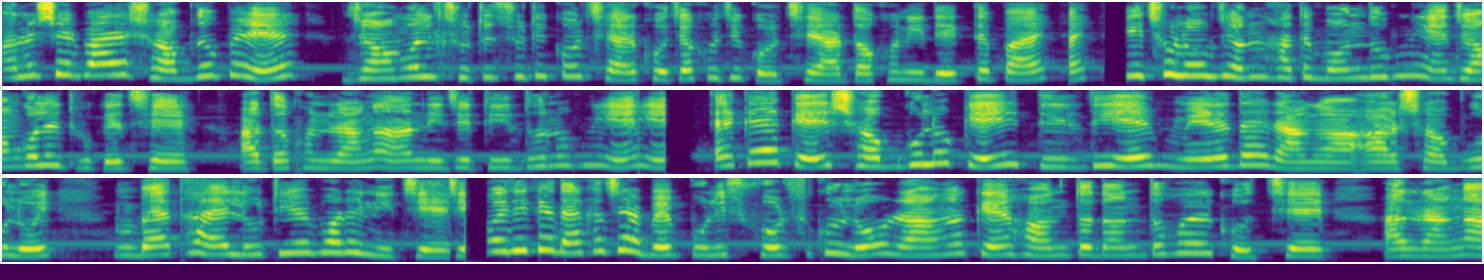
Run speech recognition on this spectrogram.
মানুষের পায়ের শব্দ পেয়ে জঙ্গল ছুটোছুটি করছে আর খোঁজাখুঁজি করছে। আর তখনই দেখতে পায় কিছু লোকজন হাতে বন্দুক নিয়ে জঙ্গলে ঢুকেছে। আর তখন রাঙা নিজের তীর ধনুক নিয়ে একে একে সবগুলোকেই তীর দিয়ে মেরে দেয় রাঙা আর সবগুলোই ব্যথায় লুটিয়ে পড়ে নিচে। ওইদিকে দেখা যাবে পুলিশ ফোর্সগুলো রাঙাকে হন্তদন্ত হয়ে খুঁজছে আর রাঙা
